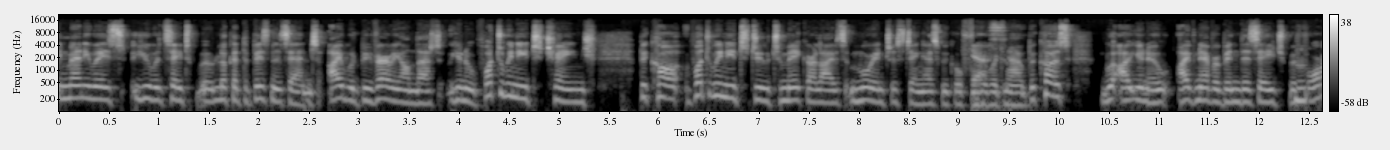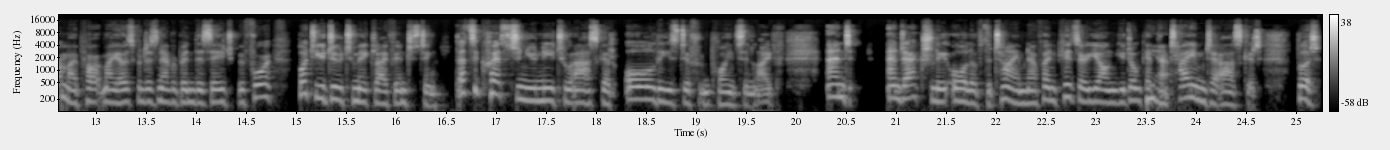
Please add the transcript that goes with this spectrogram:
In many ways, you would say to look at the business end. I would be very on that. You know, what do we need to change? Because what do we need to do to make our lives more interesting as we go forward yes. now? Because you know, I've never been this age mm-hmm. before. Mm-hmm. My part, my husband has never been this age before. What do you do to make life interesting? That's a question you need to ask at all these different points in life. And and actually all of the time. Now, when kids are young, you don't get yeah. the time to ask it. But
